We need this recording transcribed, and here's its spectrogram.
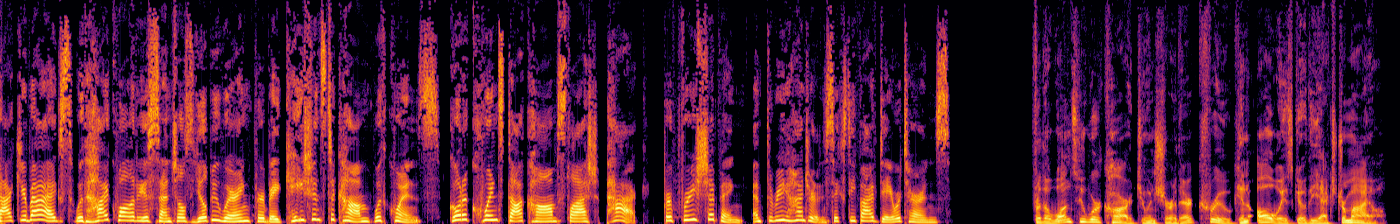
Pack your bags with high-quality essentials you'll be wearing for vacations to come with Quince. Go to quince.com slash pack for free shipping and 365-day returns. For the ones who work hard to ensure their crew can always go the extra mile,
